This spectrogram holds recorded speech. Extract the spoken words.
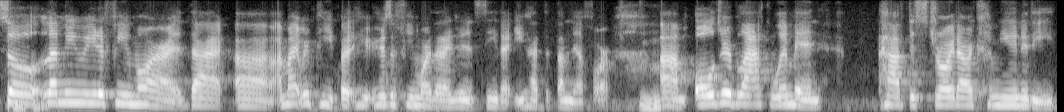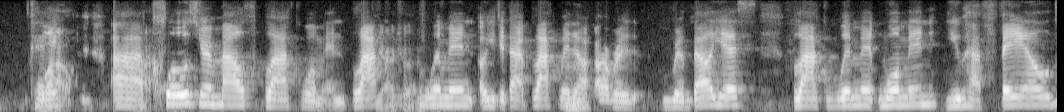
So let me read a few more that uh, I might repeat, but here- here's a few more that I didn't see that you had the thumbnail for. Mhm. Um, older Black women have destroyed our community. Okay. Wow. Uh, Wow. Close your mouth, Black woman. Black Yeah, I showed that. women. Oh, you did that. Black women Mhm. are, are re- rebellious. Black women, woman, you have failed.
